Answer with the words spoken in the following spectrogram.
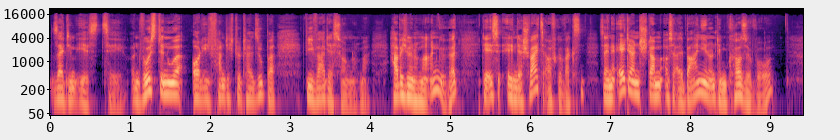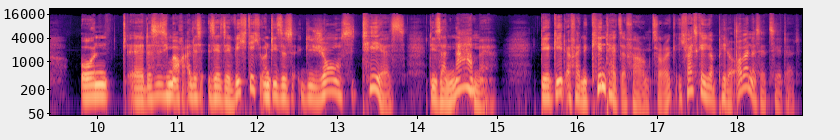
seit dem ESC. Und wusste nur, oh, den fand ich total super. Wie war der Song nochmal? Habe ich mir nochmal angehört. Der ist in der Schweiz aufgewachsen. Seine Eltern stammen aus Albanien und dem Kosovo. Und äh, das ist ihm auch alles sehr, sehr wichtig. Und dieses Gijons Tears, dieser Name, der geht auf eine Kindheitserfahrung zurück. Ich weiß gar nicht, ob Peter Orban das erzählt hat.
